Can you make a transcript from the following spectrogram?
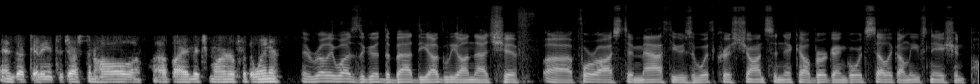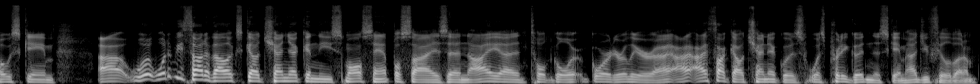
ends up getting it to Justin Holl uh, by Mitch Marner for the winner. It really was the good, the bad, the ugly on that shift uh, for Auston Matthews with Chris Johnson, Nick Alberga, and Gord Stellick on Leafs Nation post game. Uh, what, what, have you thought of Alex Galchenyuk in the small sample size? And I uh, told Gord earlier, I, I, I thought Galchenyuk was was pretty good in this game. How do you feel about him?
